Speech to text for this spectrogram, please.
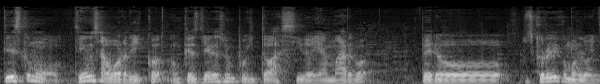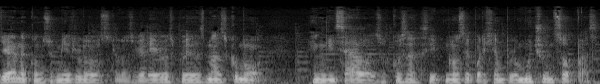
tienes como, tiene un sabor rico, aunque llegas un poquito ácido y amargo. Pero pues creo que como lo llegan a consumir los, los griegos, pues es más como en guisados o cosas así. No sé, por ejemplo, mucho en sopas.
